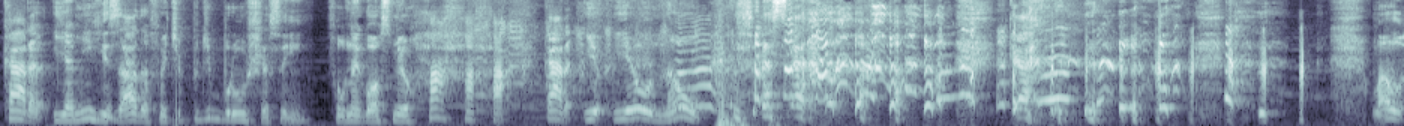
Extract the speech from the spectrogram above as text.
cara, e a minha risada foi tipo de bruxa, assim. Foi um negócio meio ha, ha, ha. Cara, e, eu- e eu não. É sério. Cara. Malu...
